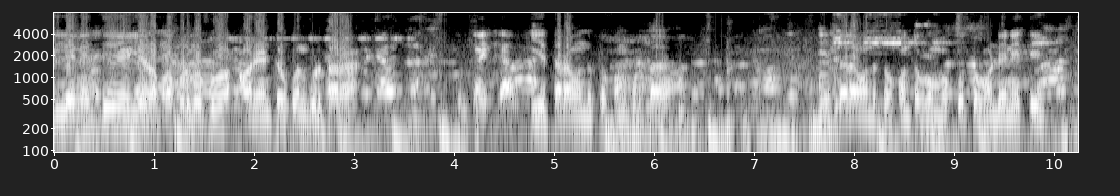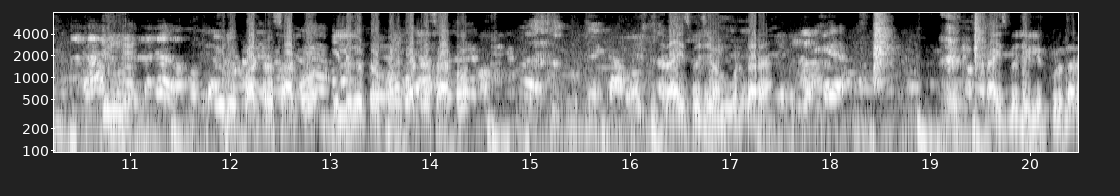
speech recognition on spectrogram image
ಇಲ್ಲೇನೈತಿ ಇಲ್ಲಿ ರೊಕ್ಕ ಕೊಡ್ಬೇಕು ಅವ್ರೇನ್ ಟೋಕನ್ ಕೊಡ್ತಾರ? ಈ ತರ ಒಂದು ಟೋಕನ್ ಕೊಡ್ತಾರ. ಈ ತರ ಒಂದು ಟೋಕನ್ ತಗೊಬೇಕು ತಗೊಂಡೇನೈತಿ? ಇಲ್ಲಿ. ಇವ್ರಿಗೆ ಕೊಟ್ರೆ ಸಾಕು ಇಲ್ಲಿದು ಟೋಕನ್ ಕೊಟ್ರೆ ಸಾಕು. ರೈಸ್ ಬಜ್ಜಿ ಒಂದು ಕೊಡ್ತಾರ. ರೈಸ್ ಬಜ್ಜಿ ಇಲ್ಲಿ ಕೊಡ್ತಾರ?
